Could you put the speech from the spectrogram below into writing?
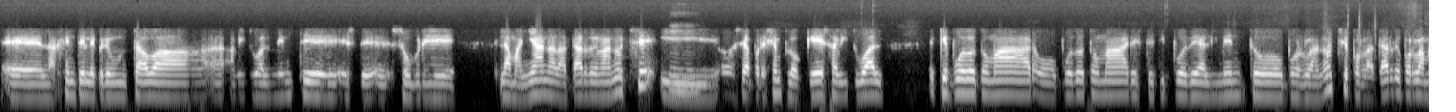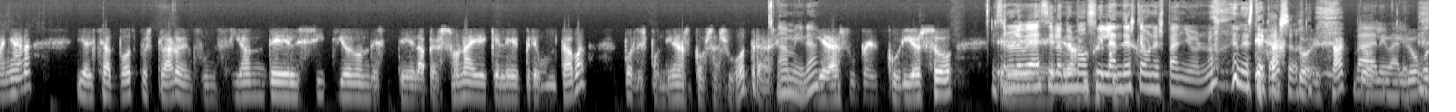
eh, la gente le preguntaba habitualmente este, sobre la mañana, la tarde o la noche y, o sea, por ejemplo, qué es habitual que puedo tomar o puedo tomar este tipo de alimento por la noche, por la tarde, por la mañana y el chatbot, pues claro, en función del sitio donde esté la persona que le preguntaba, pues respondía unas cosas u otras. Ah, mira. Y era súper curioso. Esto no le voy a decir lo eh, mismo a un finlandés que a un español, ¿no? En este caso. Exacto, Vale, vale. Y luego,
